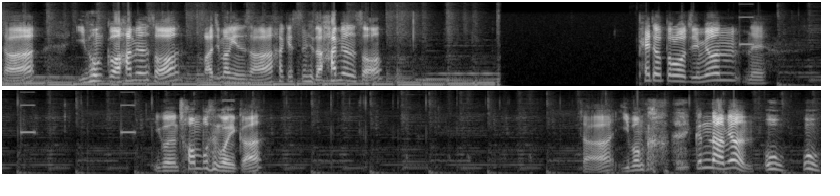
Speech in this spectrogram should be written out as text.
자 이번 거 하면서 마지막 인사 하겠습니다. 하면서 패드 떨어지면 네 이거는 처음 보는 거니까. 자 이번 거 끝나면 오 오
